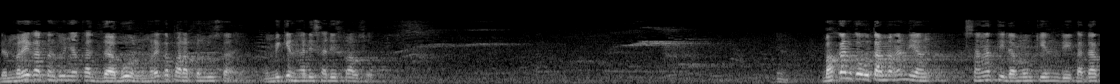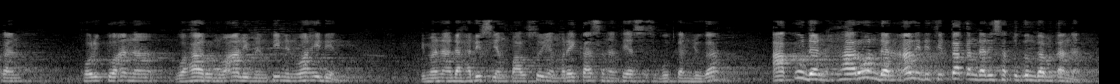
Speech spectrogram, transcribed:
Dan mereka tentunya kadzabun, mereka para pendusta, membuat hadis-hadis palsu. Ya. Bahkan keutamaan yang sangat tidak mungkin dikatakan Kholiqtu ana wa Harun wa Ali min tinin wahidin. Di mana ada hadis yang palsu yang mereka senantiasa sebutkan juga, aku dan Harun dan Ali diciptakan dari satu genggam tangan.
